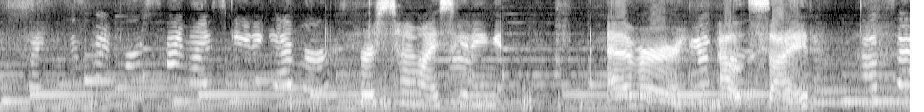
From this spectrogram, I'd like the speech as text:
It's like, this is my first time ice skating ever First time ice skating ever outside. outside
